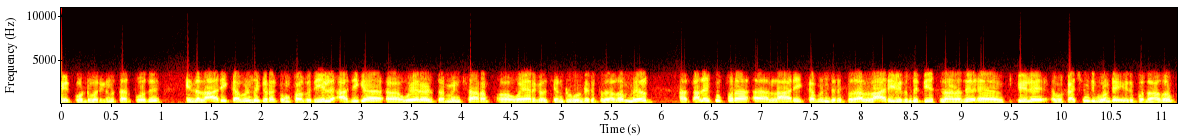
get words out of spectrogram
மேற்கொண்டு வருகின்றனர். தற்போது இந்த லாரி கவிழ்ந்து கிடக்கும் பகுதியில் அதிக உயரழுத்த மின்சாரம் ஒயர்கள் சென்று கொண்டிருப்பதாலும் மேலும் தலைக்குப்புற லாரி கவிழ்ந்திருப்பதால் லாரியிலிருந்து டீசலானது கீழே கசிந்து கொண்டே இருப்பதாலும்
